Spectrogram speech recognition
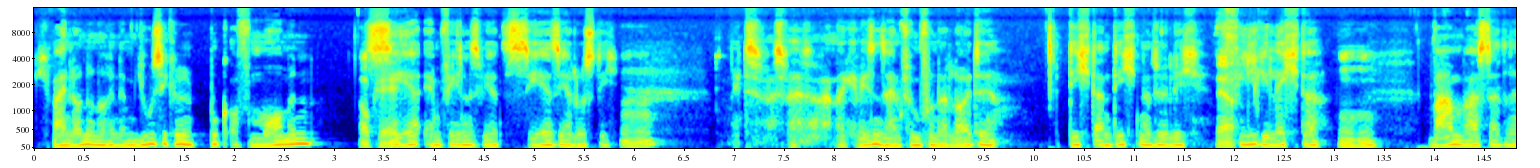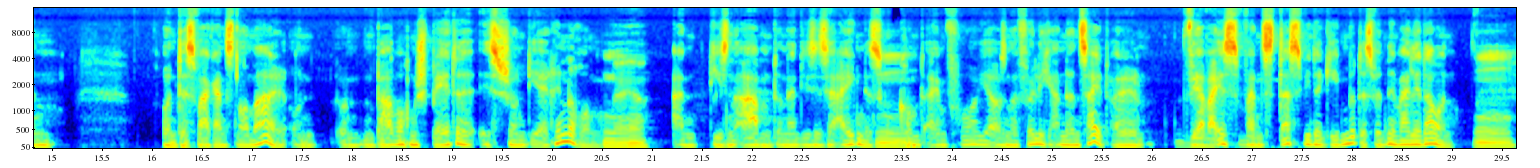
Ich war in London noch in einem Musical Book of Mormon. Okay. Sehr empfehlenswert, sehr, sehr lustig. Mhm. Mit, was war, waren da gewesen sein? 500 Leute dicht an dicht natürlich, ja. viel Gelächter, mhm. warm war es da drin. Und das war ganz normal. Und, und ein paar Wochen später ist schon die Erinnerung naja. an diesen Abend und an dieses Ereignis mhm. kommt einem vor wie aus einer völlig anderen Zeit, weil wer weiß, wann es das wieder geben wird. Das wird eine Weile dauern, mhm.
